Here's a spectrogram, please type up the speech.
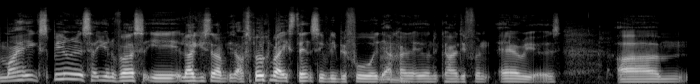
My experience at university, like you said, I've, I've spoken about extensively before, Mm. kind of in kind of different areas. Um,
